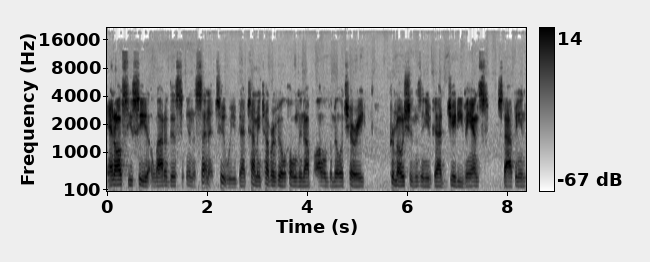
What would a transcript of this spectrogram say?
and also you see a lot of this in the Senate too, where you've got Tommy Tuberville holding up all of the military promotions, and you've got J.D. Vance stopping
